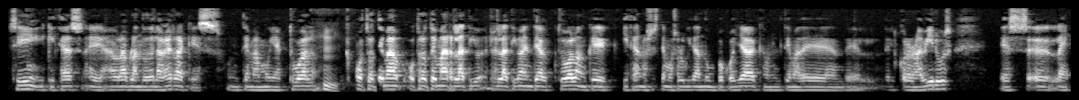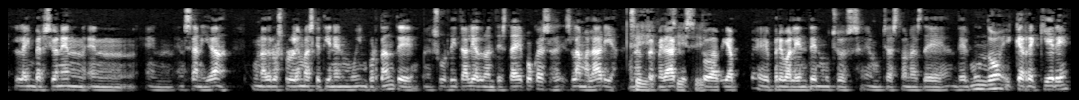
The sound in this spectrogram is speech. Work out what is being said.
Sí, y quizás eh, ahora hablando de la guerra, que es un tema muy actual, hmm. otro tema, otro tema relativamente actual, aunque quizás nos estemos olvidando un poco ya con el tema del coronavirus, es eh, la, inversión en sanidad uno de los problemas que tienen muy importante en el sur de Italia durante esta época es, la malaria, una enfermedad que es todavía eh, prevalente en, muchos, en muchas zonas del mundo y que requiere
